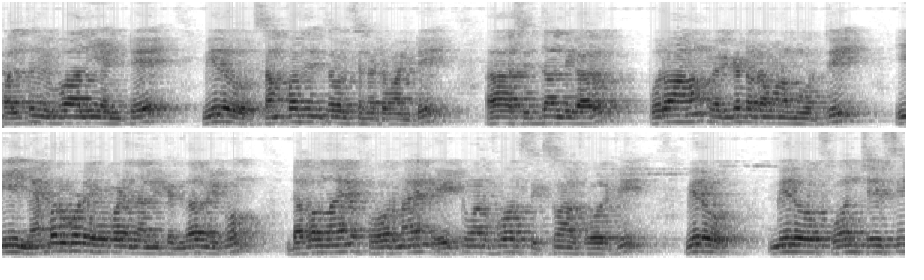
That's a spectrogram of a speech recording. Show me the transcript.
ఫలితం ఇవ్వాలి అంటే మీరు సంప్రదించవలసినటువంటి సిద్ధాంతి గారు పురాణం వెంకటరమణమూర్తి ఈ నెంబర్ కూడా ఇవ్వబడిన దాని కింద మీకు double nine four nine eight one four six one ఫోర్కి మీరు మీరు ఫోన్ చేసి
